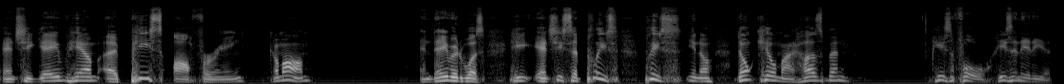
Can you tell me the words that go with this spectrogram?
and she gave him a peace offering. Come on. And david was he and she said please please you know don't kill my husband. He's a fool. He's an idiot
